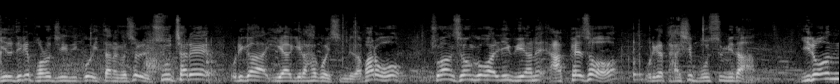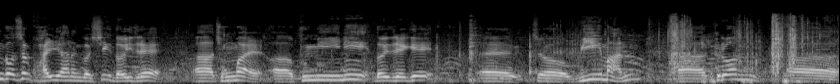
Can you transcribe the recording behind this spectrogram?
일들이 벌어지고 있다는 것을 수차례 우리가 이야기를 하고 있습니다. 바로 중앙선거관리위원회 앞에서 우리가 다시 묻습니다. 이런 것을 관리하는 것이 너희들의 아, 정말 어, 국민이 너희들에게 위임한 아, 그런 어,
